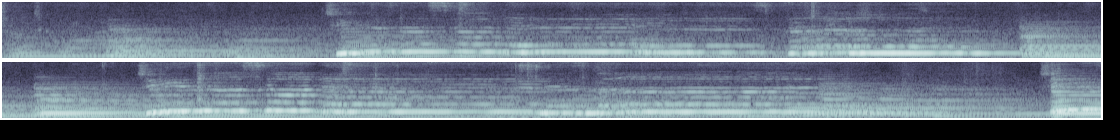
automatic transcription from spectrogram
insurance. Jesus, your name is power. Jesus, your name is mine. Jesus.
